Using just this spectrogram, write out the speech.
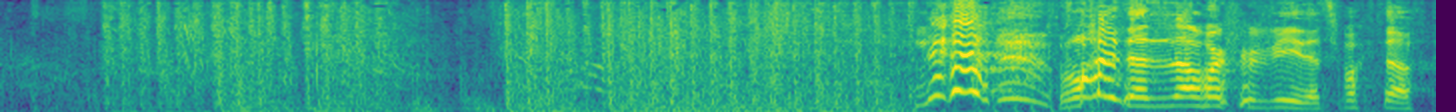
That does not work for me. That's fucked up.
